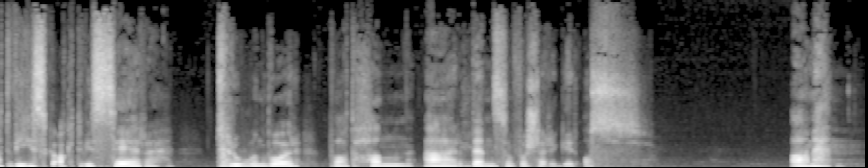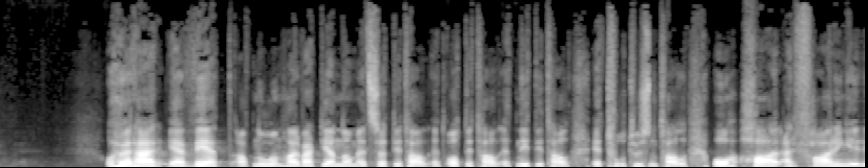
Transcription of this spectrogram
at vi skal aktivisere troen vår på at Han er den som forsørger oss. Amen. Og hør her, jeg vet at noen har vært gjennom et 70-tall, et 80-tall, et 90-tall, et 2000-tall og har erfaringer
